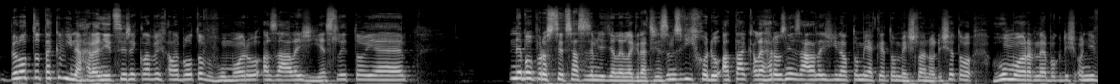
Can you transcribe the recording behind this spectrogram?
Bylo to takový na hranici, řekla bych, ale bylo to v humoru a záleží, jestli to je nebo prostě třeba se ze mě dělali legraci, že jsem z východu a tak, ale hrozně záleží na tom, jak je to myšleno. Když je to humor, nebo když oni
